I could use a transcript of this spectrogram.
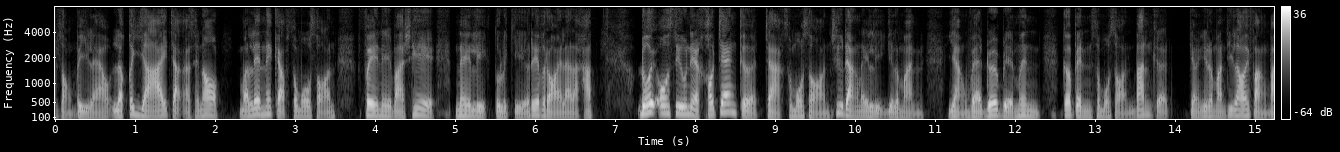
32 ปีแล้ว แล้วก็ย้ายจากอาร์เซนอลมาเล่นให้กับสโมสรเฟเนบาเช่ในลีกตุรกีเรียบร้อยแล้วล่ะครับ โดยโอซิลเนี่ยเขาแจ้งเกิดจากสโมสรชื่อดังในลีกเยอรมัน อย่างแวร์เดอร์เบรเมนก็เป็นสโมสรบ้านเกิด อย่างเยอรมันที่เล่าให้ฟังไป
